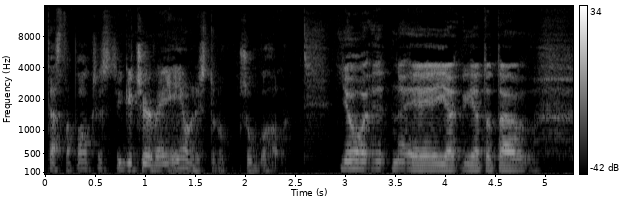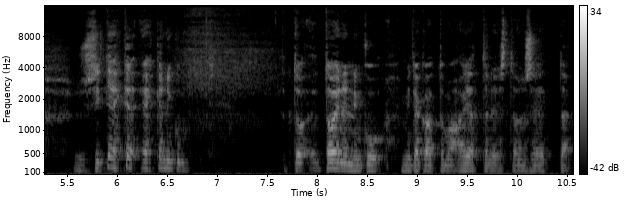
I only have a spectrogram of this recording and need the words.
tässä tapauksessa Ricky Gervais ei onnistunut sun kohdalla. Joo, no ei, ja, ja tota, sitten ehkä, ehkä niin kuin, to, toinen, niin kuin, mitä kautta mä ajattelen sitä, on se, että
